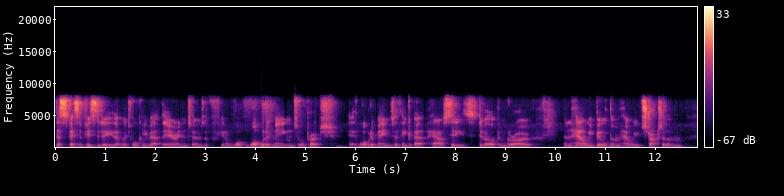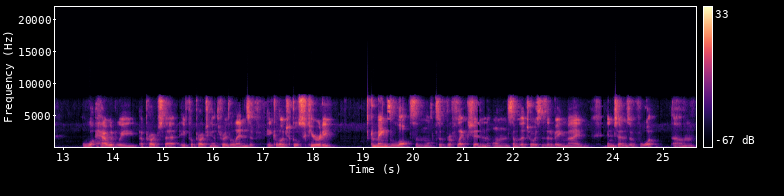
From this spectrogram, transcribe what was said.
the specificity that we're talking about there in terms of you know what what would it mean to approach what would it mean to think about how cities develop and grow and how we build them how we structure them what how would we approach that if approaching it through the lens of ecological security? It means lots and lots of reflection on some of the choices that are being made in terms of what um,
